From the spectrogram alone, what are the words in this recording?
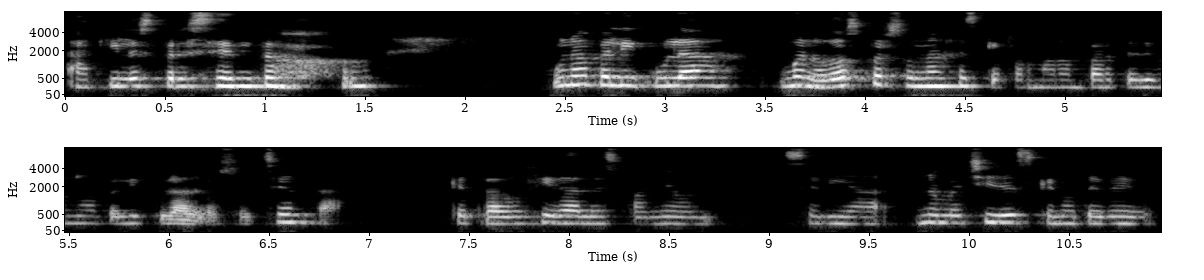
aquí les presento una película, bueno, dos personajes que formaron parte de una película de los 80, que traducida al español sería No me chilles que no te veo.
